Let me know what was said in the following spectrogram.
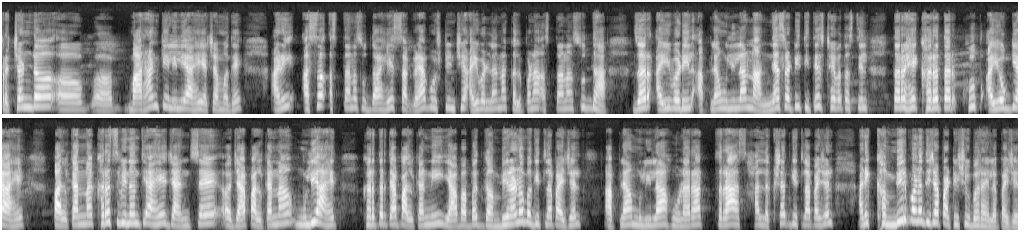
प्रचंड मारहाण केलेली आहे याच्यामध्ये. आणि असं असताना सुद्धा हे सगळ्या गोष्टींची आईवडिलांना कल्पना असताना सुद्धा जर आई वडील आपल्या मुलीला नांदण्यासाठी तिथेच ठेवत असतील तर हे खरं तर खूप अयोग्य आहे. पालकांना खरंच विनंती आहे ज्यांचे ज्या पालकांना मुली आहेत खरं तर त्या पालकांनी याबाबत गांभीर्यानं बघितलं पाहिजे आपल्या मुलीला होणारा त्रास हा लक्षात घेतला पाहिजे आणि खंबीरपणे तिच्या पाठीशी उभं राहिलं पाहिजे.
